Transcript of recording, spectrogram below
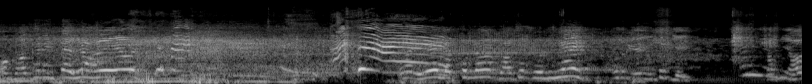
और गाजर इतना है ये लपना गाजर बोली है। उधर गई। उधर गई कभी आ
